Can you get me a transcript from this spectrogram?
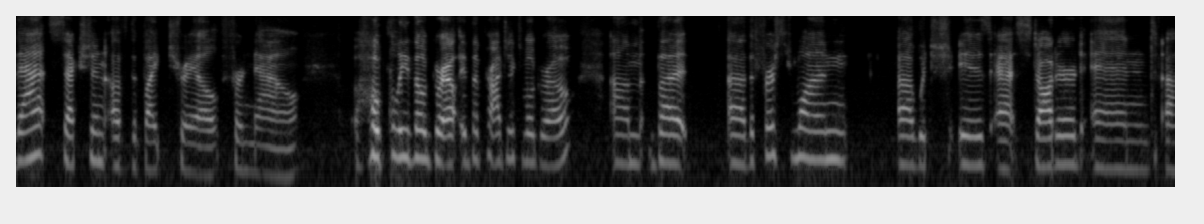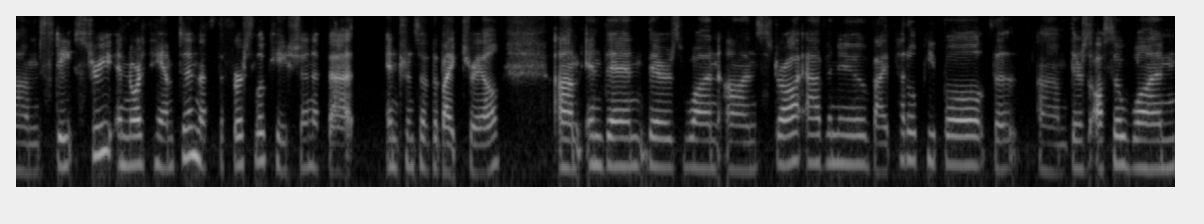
That section of the bike trail for now. Hopefully, they'll grow. The project will grow. Um, but uh, the first one, uh, which is at Stoddard and um, State Street in Northampton, that's the first location at that entrance of the bike trail. Um, and then there's one on Straw Avenue by Pedal People. The um, there's also one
